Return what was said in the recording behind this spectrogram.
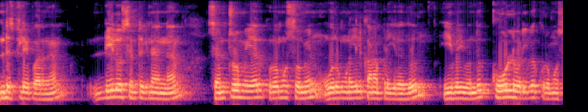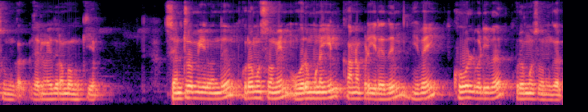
டிஸ்ப்ளே பாருங்கள் டீலோசென்ட்ரிக்னால் என்ன? சென்ட்ரோமியர் குரோமோசோமின் ஒரு முனையில் காணப்படுகிறது. இவை வந்து கோல் வடிவ குரோமோசோம்கள். சரிங்களா? இது ரொம்ப முக்கியம். சென்ட்ரோமியர் வந்து குரோமோசோமின் ஒரு முனையில் காணப்படுகிறது. இவை கோல் வடிவ குரோமோசோம்கள்.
